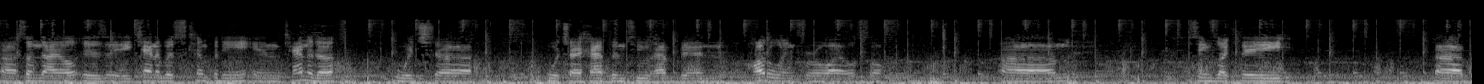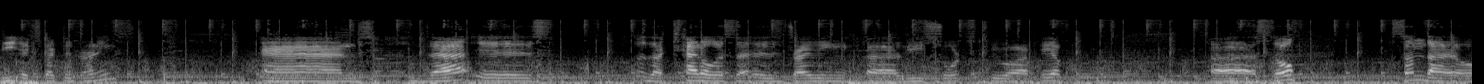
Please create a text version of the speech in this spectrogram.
Uh, Sundial is a cannabis company in Canada, which uh, which I happen to have been autoing for a while. So um, seems like they uh, beat expected earnings, and that is the catalyst that is driving uh, these shorts to uh, pay up. Uh, so sundial.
